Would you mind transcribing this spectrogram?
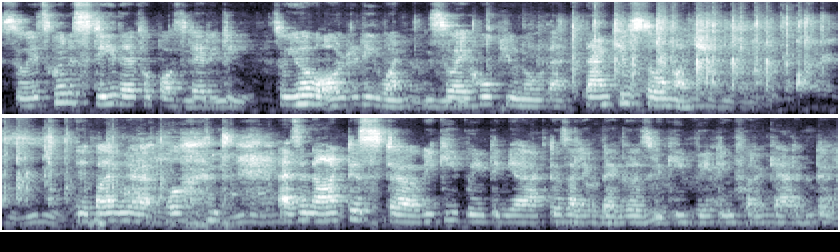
so it's going stay there for posterity so you have already won so I hope you know that thank you so much பாருங்க as an artist we keep waiting actors like beggars we keep waiting for a character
